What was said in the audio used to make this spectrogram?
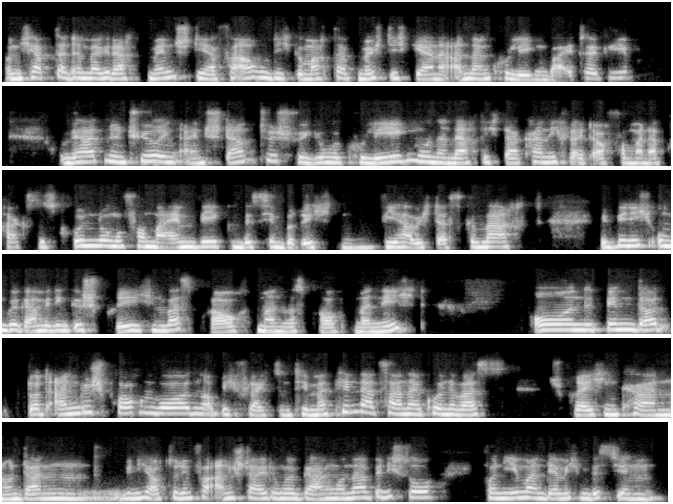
und ich habe dann immer gedacht, Mensch, die Erfahrung, die ich gemacht habe, möchte ich gerne anderen Kollegen weitergeben. Und wir hatten in Thüringen einen Stammtisch für junge Kollegen und dann dachte ich, da kann ich vielleicht auch von meiner Praxisgründung, von meinem Weg ein bisschen berichten. Wie habe ich das gemacht? Wie bin ich umgegangen mit den Gesprächen? Was braucht man? Was braucht man nicht? Und bin dort, dort angesprochen worden, ob ich vielleicht zum Thema Kinderzahnerkunde was sprechen kann. Und dann bin ich auch zu den Veranstaltungen gegangen und dann bin ich so von jemandem, der mich ein bisschen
